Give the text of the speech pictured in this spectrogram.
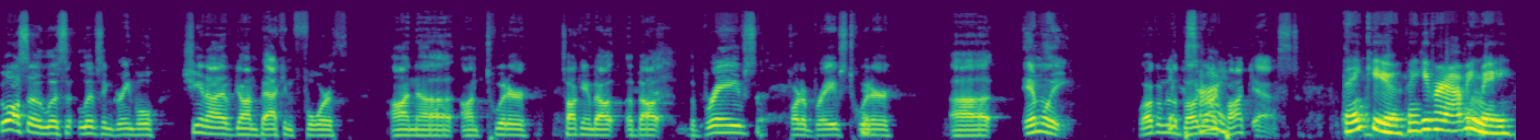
who also lives, lives in Greenville. She and I have gone back and forth on uh, on Twitter talking about about the Braves, part of Braves Twitter. Uh, Emily, welcome to yes, the Boneyard hi. podcast. Thank you. Thank you for having me.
